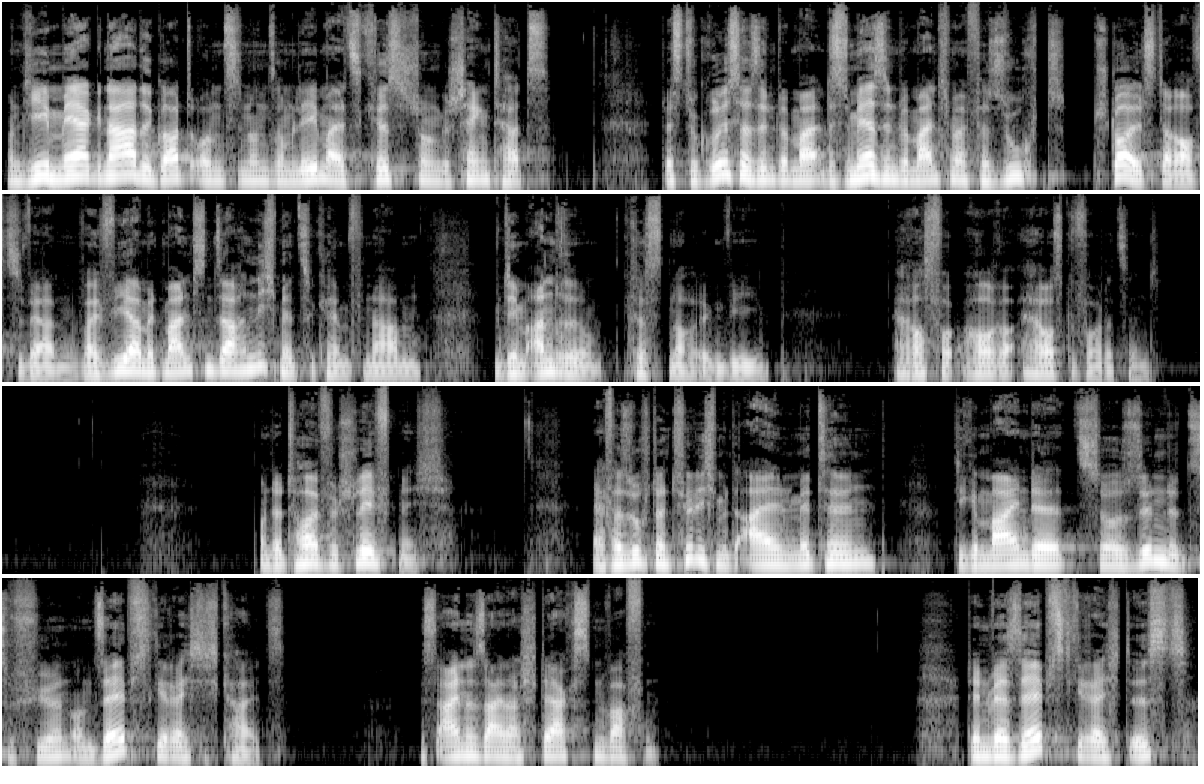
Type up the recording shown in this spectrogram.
Und je mehr Gnade Gott uns in unserem Leben als Christ schon geschenkt hat, desto größer sind wir, desto mehr sind wir manchmal versucht, stolz darauf zu werden, weil wir mit manchen Sachen nicht mehr zu kämpfen haben, mit dem andere Christen noch irgendwie herausgefordert sind. Und der Teufel schläft nicht. Er versucht natürlich mit allen Mitteln, die Gemeinde zur Sünde zu führen. Und Selbstgerechtigkeit ist eine seiner stärksten Waffen. Denn wer selbstgerecht ist,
